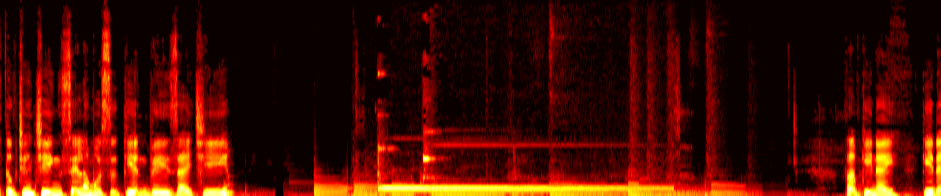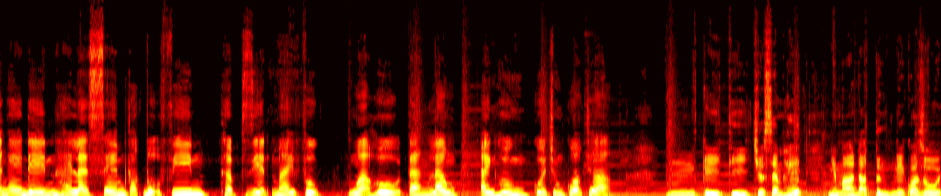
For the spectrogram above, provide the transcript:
Tiếp tục chương trình sẽ là một sự kiện về giải trí. Phạm Kỳ này, Kỳ đã nghe đến hay là xem các bộ phim Thập diện Mai Phục, Ngọa Hổ, Tàng Long, Anh Hùng của Trung Quốc chưa Ừ, Kỳ thì chưa xem hết nhưng mà đã từng nghe qua rồi.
